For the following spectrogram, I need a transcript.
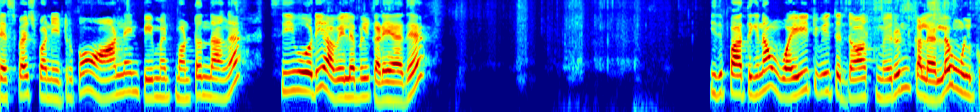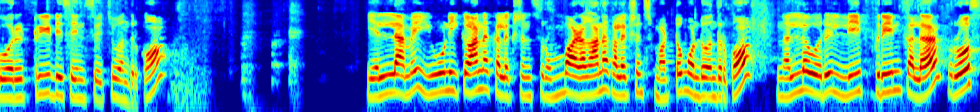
டெஸ்பேச் பண்ணிகிட்ருக்கோம் ஆன்லைன் பேமெண்ட் மட்டும்தாங்க. சிஓடி அவைலபிள் கிடையாது. இது பார்த்தீங்கன்னா ஒயிட் வித் டார்க் மெரூன் கலரில் உங்களுக்கு ஒரு ட்ரீ டிசைன்ஸ் வச்சு வந்திருக்கோம். எல்லாமே யூனிக்கான கலெக்ஷன்ஸ் ரொம்ப அழகான கலெக்ஷன்ஸ் மட்டும் கொண்டு வந்திருக்கோம். நல்ல ஒரு leaf green colour rose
